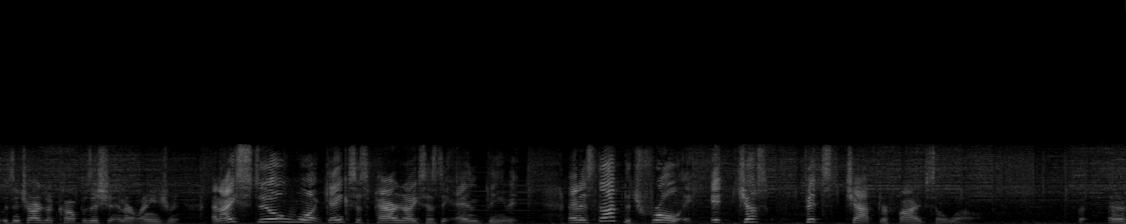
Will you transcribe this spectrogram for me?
who's in charge of composition and arrangement. And I still want Gangsta's Paradise as the end theme. It, and it's not the troll, it, it just fits Chapter 5 so well. Eh.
